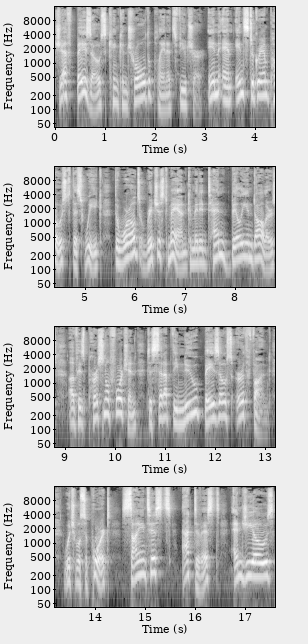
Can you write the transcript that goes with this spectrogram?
Jeff Bezos can control the planet's future. In an Instagram post this week, the world's richest man committed $10 billion of his personal fortune to set up the new Bezos Earth Fund, which will support scientists, activists, NGOs,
